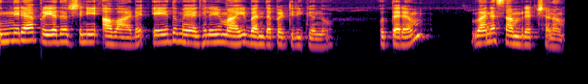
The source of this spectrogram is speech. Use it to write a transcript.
ഇന്ദിര പ്രിയദർശിനി അവാർഡ് ഏത് മേഖലയുമായി ബന്ധപ്പെട്ടിരിക്കുന്നു? ഉത്തരം വനസംരക്ഷണം.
